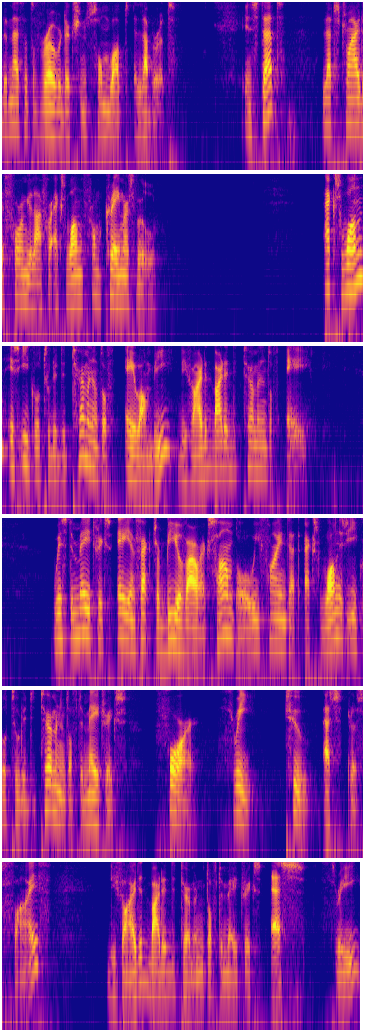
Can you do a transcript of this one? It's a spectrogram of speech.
the method of row reduction somewhat elaborate. Instead, let's try the formula for x1 from Cramer's rule. x1 is equal to the determinant of a1b divided by the determinant of a. With the matrix A and vector B of our example, we find that x1 is equal to the determinant of the matrix 4, 3, 2, s plus 5 divided by the determinant of the matrix S, 3,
